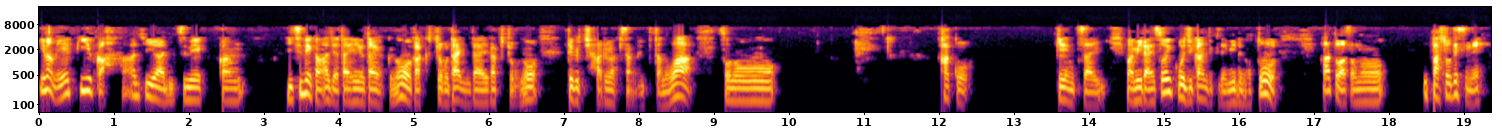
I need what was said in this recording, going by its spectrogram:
今の APU か、アジア立命館、立命館アジア太平洋大学の学長、第二大学長の出口春明さんが言ってたのは、その、過去、現在、まあ未来、そういうこう時間軸で見るのと、あとはその、場所ですね。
